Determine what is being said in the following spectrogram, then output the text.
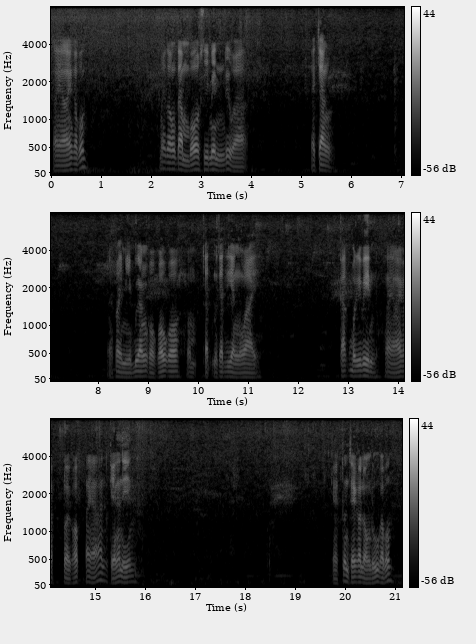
ง่ายๆครับผมไม่ต้องตำโบซีเมนต์หรือว่ากระจังแล้วก็มีเบื้องของเขาก็จัดมาจัดเรียงไว้ các บริเวณให้หายกับปล่อยครบให้หารแค่นั้นเองแกต้นใจก็ลองดูครับผม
